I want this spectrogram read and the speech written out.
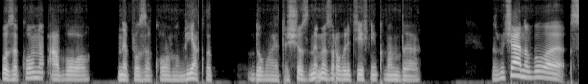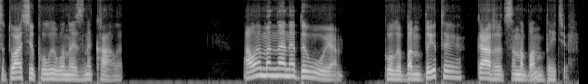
По закону або не по закону? Як ви думаєте, що з ними зроблять їхні командири? Звичайно, була ситуація, коли вони зникали. Але мене не дивує, коли бандити скаржаться на бандитів.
